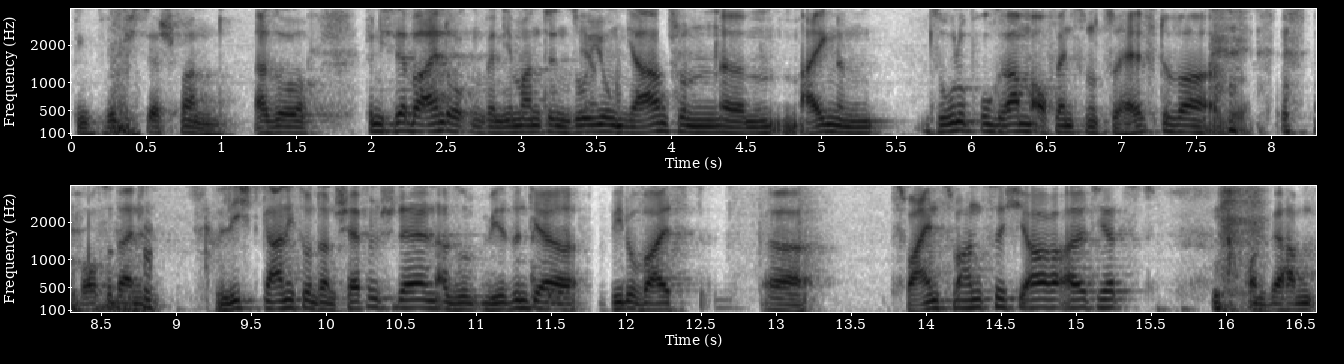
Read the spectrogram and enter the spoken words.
Klingt wirklich sehr spannend. Also finde ich sehr beeindruckend, wenn jemand in so ja. jungen Jahren schon ähm, eigenen Soloprogramm, auch wenn es nur zur Hälfte war. Also da brauchst du dein Licht gar nicht so unter den Scheffel stellen. Also wir sind ja, wie du weißt, äh, 22 Jahre alt jetzt und wir haben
